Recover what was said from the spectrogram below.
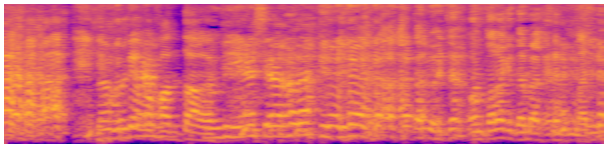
Ikutnya sama kontol. Mendingnya siapa lah. Atau bocor kontolnya kita bakar tempat.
